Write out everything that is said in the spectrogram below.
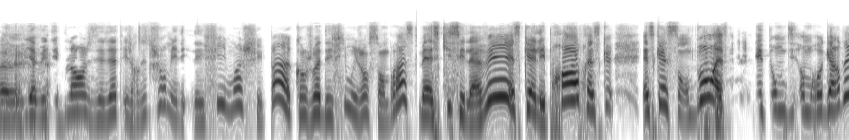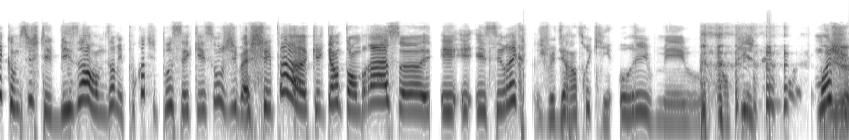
euh, il y avait des blanches, des asiates, et je leur disais toujours, mais les, les, filles, moi, je sais pas, quand je vois des films où les gens s'embrassent, mais est-ce qu'il s'est lavé? Est-ce qu'elle est propre? Est-ce que, est-ce qu'elles sont bons Et on me, dit, on me regardait comme si j'étais bizarre en me disant, mais pourquoi tu te poses ces questions? Je dis, bah, je sais pas, quelqu'un t'embrasse. Euh, et, et, et c'est vrai que je vais dire un truc qui est horrible, mais tant pis. Moi, je,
